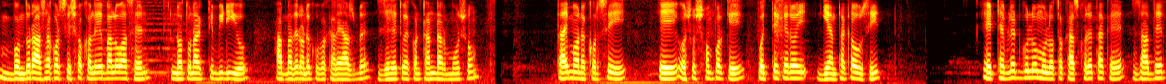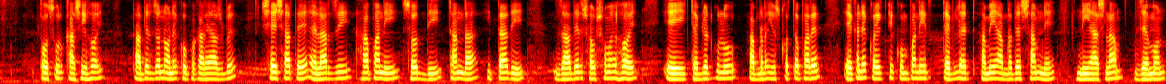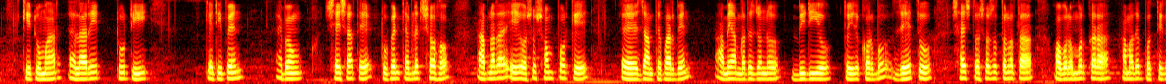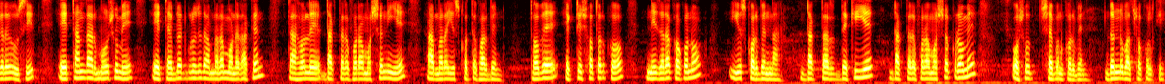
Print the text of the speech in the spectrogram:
বন্ধুরা, আশা করছি সকলে ভালো আছেন। নতুন একটি ভিডিও আপনাদের অনেক উপকারে আসবে, যেহেতু এখন ঠান্ডার মৌসুম। তাই মনে করছি এই ওষুধ সম্পর্কে প্রত্যেকেরই জ্ঞান থাকা উচিত। এই ট্যাবলেটগুলো মূলত কাজ করে থাকে যাদের প্রচুর কাশি হয়, তাদের জন্য অনেক উপকারে আসবে। সেই সাথে অ্যালার্জি, হাঁপানি, সর্দি, ঠান্ডা ইত্যাদি যাদের সবসময় হয় এই ট্যাবলেটগুলো আপনারা ইউজ করতে পারেন। এখানে কয়েকটি কোম্পানির ট্যাবলেট আমি আপনাদের সামনে নিয়ে আসলাম, যেমন কিটুমার অ্যালারিট টুটি কেটিপেন এবং সেই সাথে টুপেন ট্যাবলেট সহ। আপনারা এই ওষুধ সম্পর্কে জানতে পারবেন। আমি আপনাদের জন্য ভিডিও তৈরি করব। যেহেতু স্বাস্থ্য সচেতনতা অবলম্বন করা আমাদের প্রত্যেকেরই উচিত, এই ঠান্ডার মৌসুমে এই ট্যাবলেটগুলো যদি আপনারা মনে রাখেন, তাহলে ডাক্তারের পরামর্শ নিয়ে আপনারা ইউজ করতে পারবেন। তবে একটি সতর্ক, নিজেরা কখনো ইউজ করবেন না। ডাক্তার দেখিয়ে, ডাক্তারের পরামর্শক্রমে ওষুধ সেবন করবেন। ধন্যবাদ সকলকে।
